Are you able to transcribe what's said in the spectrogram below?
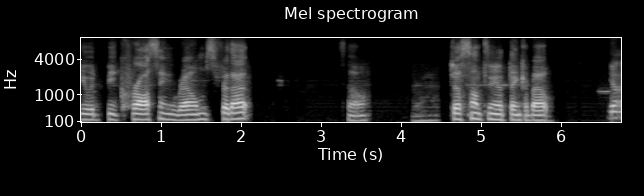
you would be crossing realms for that. So. just something to think about. Yeah,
